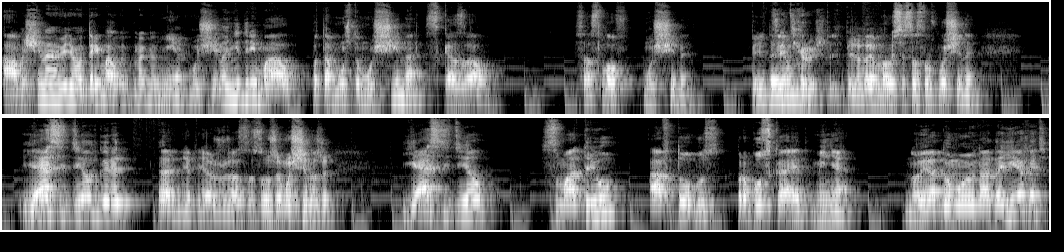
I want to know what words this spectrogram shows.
А мужчина, видимо, дремал в этот момент. Нет, мужчина не дремал, потому что мужчина сказал со слов мужчины. Передаем, Цитируешь. передаем новости со слов мужчины. Я сидел, говорит... А, нет, я уже, уже мужчина же. Я сидел, смотрю, автобус пропускает меня. Но я думаю, надо ехать.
